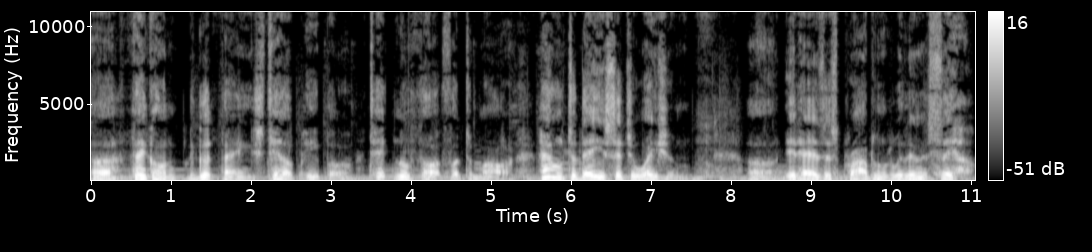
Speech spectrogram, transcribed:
Uh, think on the good things. Tell people. Take no thought for tomorrow. Handle today's situation. Uh, it has its problems within itself.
